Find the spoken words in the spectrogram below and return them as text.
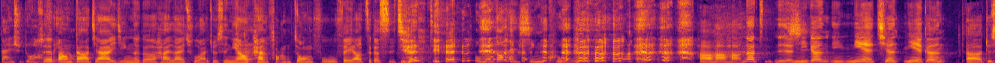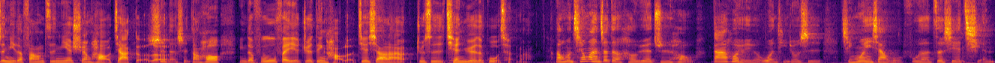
大概是多少。所以帮大家已经那个 highlight 出来，就是你要砍房仲服务费要这个时间点，我们都很辛苦。好好好，那你你跟你你也签，你也跟。呃，就是你的房子你也选好价格了，是的，是的。然后你的服务费也决定好了，接下来就是签约的过程嘛。那我们签完这个合约之后，大家会有一个问题，就是请问一下，我付了这些钱，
